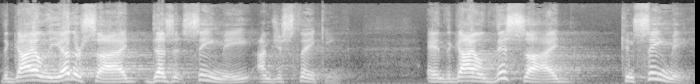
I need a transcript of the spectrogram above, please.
the guy on the other side doesn't see me, I'm just thinking. And the guy on this side can see me.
